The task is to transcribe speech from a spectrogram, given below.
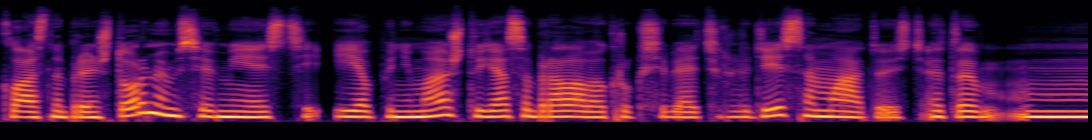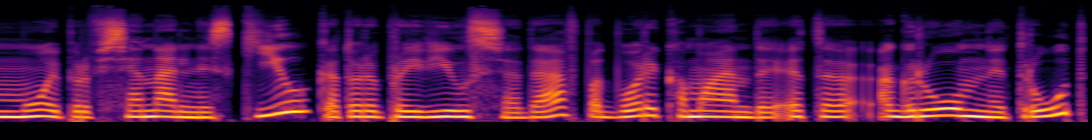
классно брейнштормим все вместе, и я понимаю, что я собрала вокруг себя этих людей сама, то есть это мой профессиональный скилл, который проявился, да, в подборе команды. Это огромный труд,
